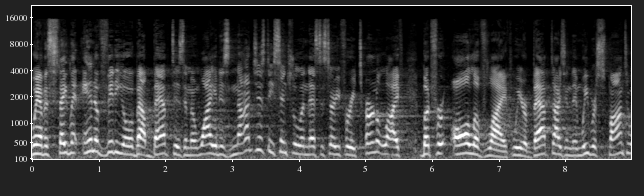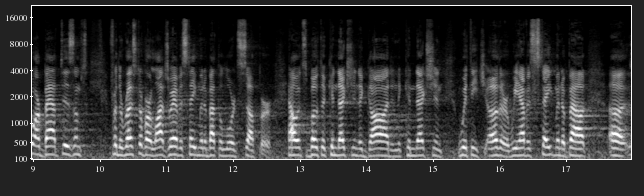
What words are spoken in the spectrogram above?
We have a statement and a video about baptism and why it is not just essential and necessary for eternal life, but for all of life. We are baptized and then we respond to our baptisms for the rest of our lives. We have a statement about the Lord's Supper, how it's both a connection to God and a connection with each other. We have a statement about uh,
